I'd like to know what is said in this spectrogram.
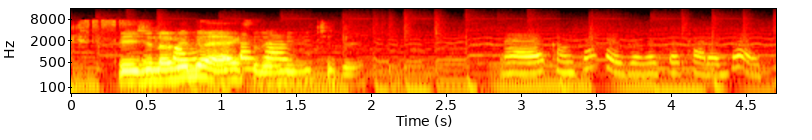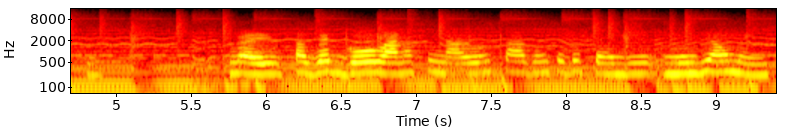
que seja o nome do Extra 2022. É, com certeza, vai ser o cara desse. Vai fazer gol lá na final e lançar a dança do pombo mundialmente.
